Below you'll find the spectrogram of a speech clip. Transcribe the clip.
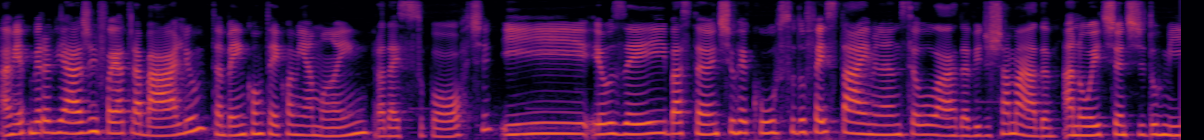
a minha primeira viagem foi a trabalho. Também contei com a minha mãe para dar esse suporte. E eu usei bastante o recurso do FaceTime, né, no celular, da videochamada. À noite, antes de dormir,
